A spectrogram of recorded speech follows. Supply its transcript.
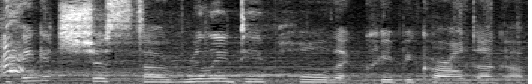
I think it's just a really deep hole that creepy Carl dug up.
